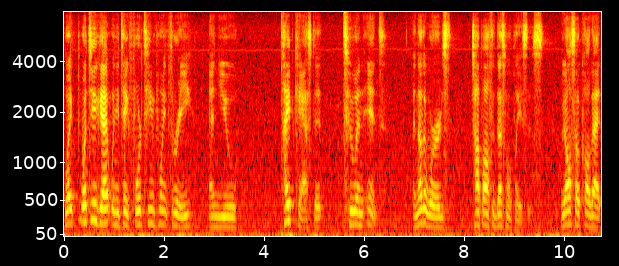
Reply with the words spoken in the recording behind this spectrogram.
What, what do you get when you take 14.3 and you typecast it to an int? In other words, chop off the decimal places. We also call that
